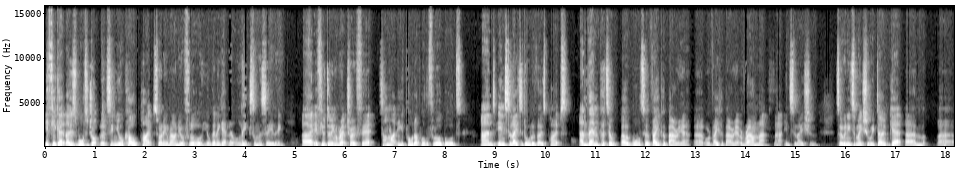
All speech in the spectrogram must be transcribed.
If you get those water droplets in your cold pipes running around your floor, you're going to get little leaks on the ceiling. Uh, if you're doing a retrofit, it's unlikely you pulled up all the floorboards and insulated all of those pipes and then put a, a water vapor barrier uh, or a vapor barrier around that, that insulation. So we need to make sure we don't get um, uh,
